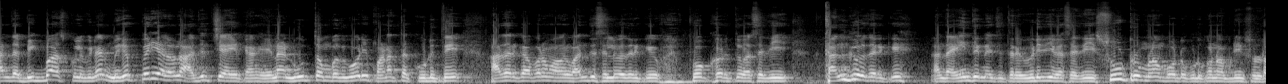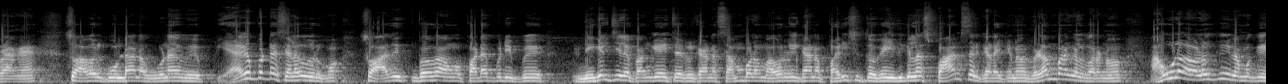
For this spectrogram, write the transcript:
அந்த பிக் பாஸ் குழுவினர் மிகப்பெரிய அளவில் அதிர்ச்சி ஆகியிருக்காங்க ஏன்னா நூற்றம்பது கோடி பணத்தை கொடுத்து அதற்கப்புறம் அவர் வந்து செல்வதற்கு போக்குவரத்து வசதி தங்குவதற்கு அந்த ஐந்து நட்சத்திர விடுதி வசதி சூட் ரூம்லாம் போட்டு கொடுக்கணும் அப்படின்னு சொல்கிறாங்க ஸோ அவருக்கு உண்டான உணவு ஏகப்பட்ட செலவு இருக்கும். ஸோ அதுக்கு போக அவங்க படப்பிடிப்பு நிகழ்ச்சியில் பங்கேற்றவர்களுக்கான சம்பளம் அவர்களுக்கான பரிசு தொகை இதுக்கெல்லாம் ஸ்பான்சர் கிடைக்கணும் விளம்பரங்கள் வரணும். அவ்வளோ அளவுக்கு நமக்கு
